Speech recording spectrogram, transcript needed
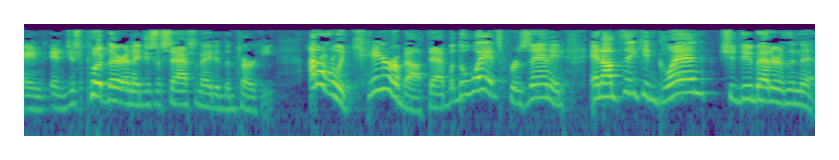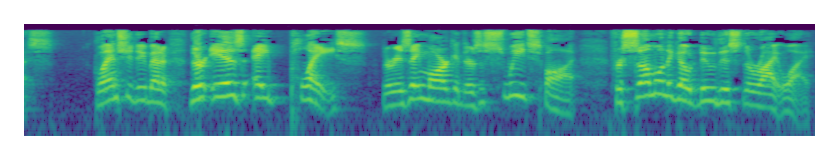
and, and just put there and they just assassinated the turkey. I don't really care about that, but the way it's presented, and I'm thinking Glenn should do better than this. Glenn should do better. There is a place, there is a market, there's a sweet spot for someone to go do this the right way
